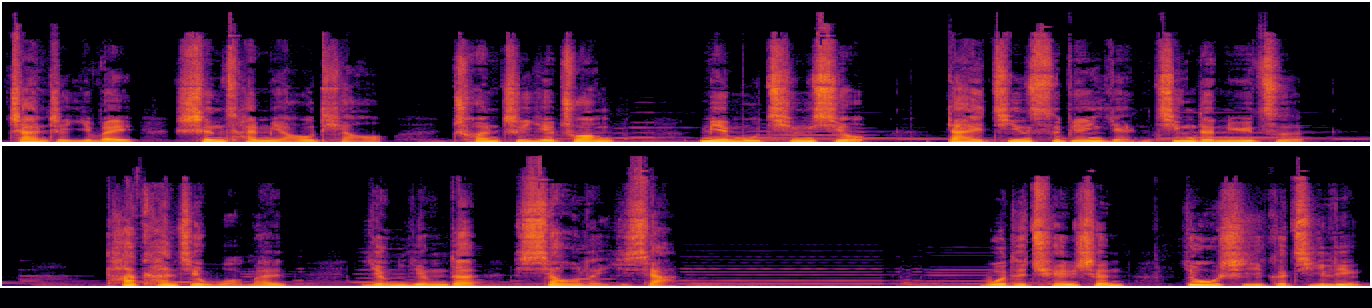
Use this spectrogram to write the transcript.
站着一位身材苗条、穿职业装、面目清秀、戴金丝边眼镜的女子。她看见我们，盈盈的笑了一下。我的全身又是一个机灵。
